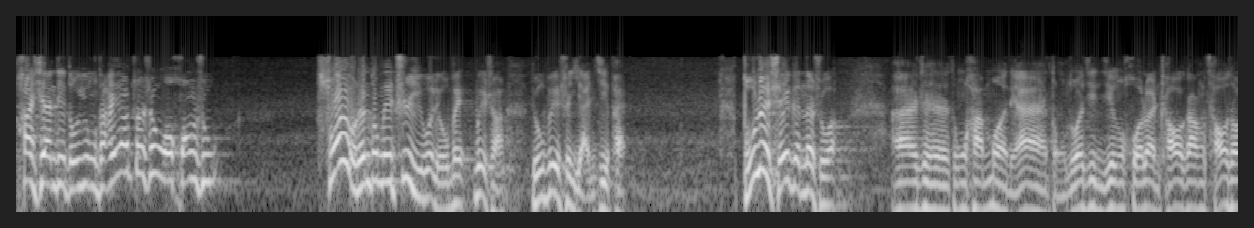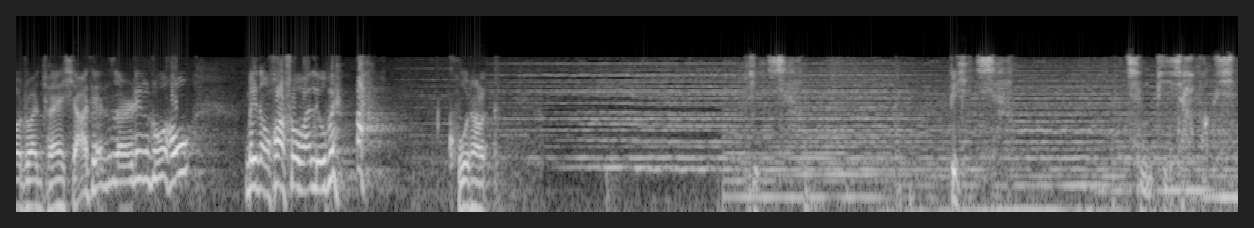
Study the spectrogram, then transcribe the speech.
汉献帝都用他？哎呀，这是我皇叔。所有人都没质疑过刘备，为啥？刘备是演技派，不论谁跟他说。哎，这东汉末年，董卓进京，祸乱朝纲，曹操专权，挟天子而令诸侯。没等话说完，刘备哎，哭上了。陛下，陛下，请陛下放心，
